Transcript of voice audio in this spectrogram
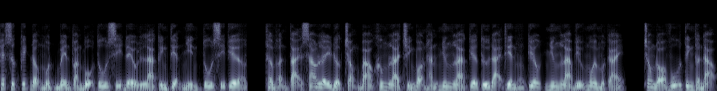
hết sức kích động một bên toàn bộ tu sĩ đều là kinh tiện nhìn tu sĩ kia, thầm hận tại sao lấy được trọng bảo không là chính bọn hắn nhưng là kia tứ đại thiên kiêu nhưng là biểu môi một cái, trong đó vũ tinh thần đạo,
